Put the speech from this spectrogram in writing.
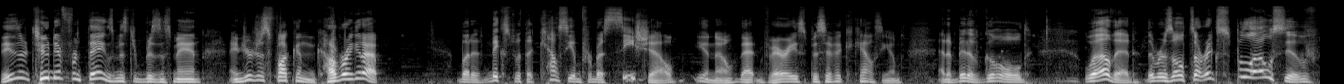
These are two different things, Mr. Businessman, and you're just fucking covering it up but if mixed with the calcium from a seashell, you know, that very specific calcium, and a bit of gold, well then, the results are explosive.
